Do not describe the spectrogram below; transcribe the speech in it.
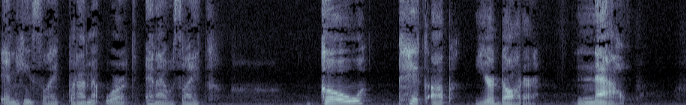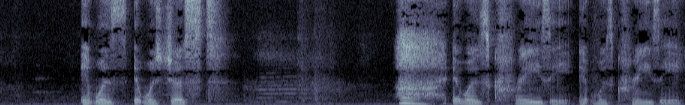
And he's like, But I'm at work. And I was like, Go pick up your daughter now. It was, it was just it was crazy. It was crazy.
